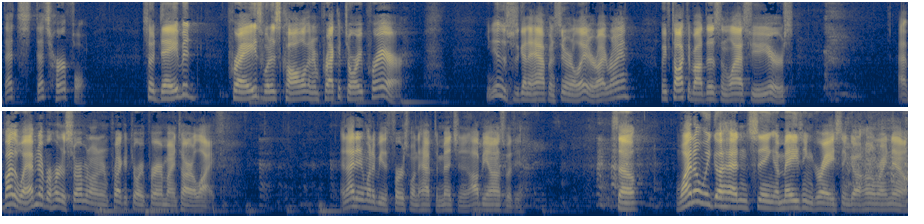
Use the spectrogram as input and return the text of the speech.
that's, that's hurtful. So David prays what is called an imprecatory prayer. You knew this was going to happen sooner or later, right, Ryan? We've talked about this in the last few years. Uh, by the way, I've never heard a sermon on an imprecatory prayer in my entire life. And I didn't want to be the first one to have to mention it, I'll be honest with you. So, why don't we go ahead and sing Amazing Grace and go home right now?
